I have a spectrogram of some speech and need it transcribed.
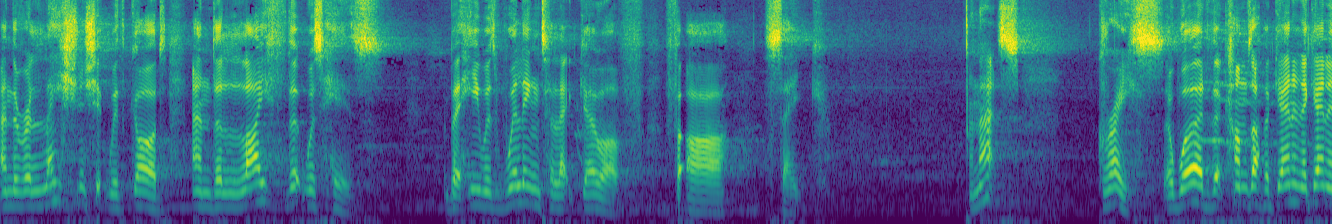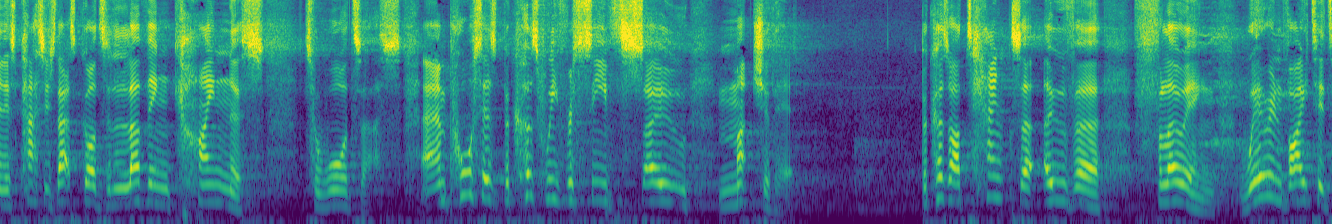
and the relationship with God and the life that was his, but he was willing to let go of for our sake. And that's grace, a word that comes up again and again in this passage. That's God's loving kindness towards us. And Paul says, because we've received so much of it, because our tanks are overflowing, we're invited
